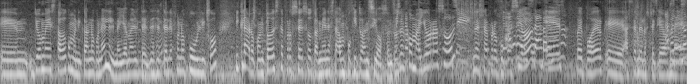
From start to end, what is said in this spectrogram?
Eh, yo me he estado comunicando con él, él me llama desde el teléfono público y claro, con todo este proceso también está un poquito ansioso. Entonces, con mayor razón, nuestra preocupación es eh, poder hacerle los chequeos médicos.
